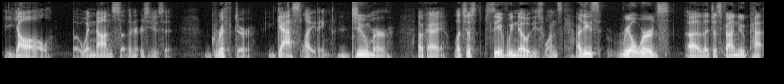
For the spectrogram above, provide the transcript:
y'all, but when non Southerners use it, grifter, gaslighting, doomer. Okay, let's just see if we know these ones. Are these real words uh, that just found new pa-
